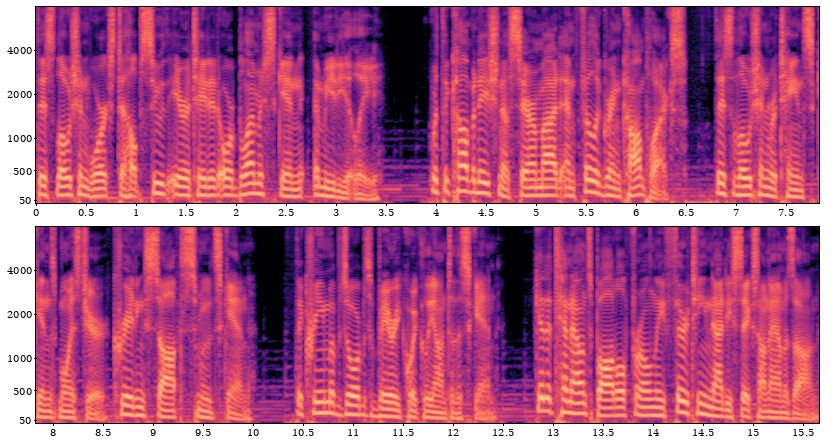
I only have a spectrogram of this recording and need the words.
This lotion works to help soothe irritated or blemished skin immediately. With the combination of ceramide and filaggrin complex, this lotion retains skin's moisture, creating soft, smooth skin. The cream absorbs very quickly onto the skin, Get a 10 ounce bottle for only $13.96 on Amazon.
